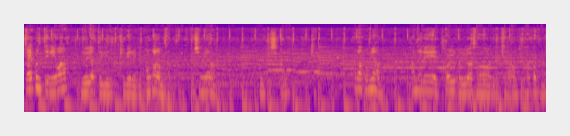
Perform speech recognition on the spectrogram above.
짧은뜨기와 늘려뜨기 두 개를 이렇게 번갈아가면서 하는 거예요. 보시면 보이실까요? 이렇게 하다 보면 바늘에 덜 걸려서 이렇게 나오기도 하거든요.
